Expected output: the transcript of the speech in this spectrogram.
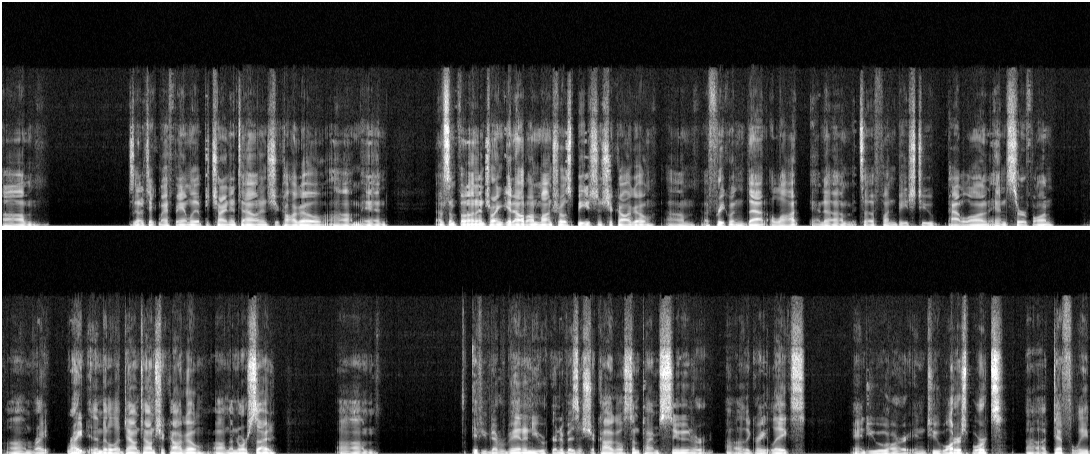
Um, I was going to take my family up to Chinatown in Chicago um, and have some fun and try and get out on Montrose Beach in Chicago. Um, I frequent that a lot, and um, it's a fun beach to paddle on and surf on. Um, right, right in the middle of downtown Chicago on the north side. Um, if you've never been and you're going to visit Chicago sometime soon or uh, the Great Lakes, and you are into water sports, uh, definitely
